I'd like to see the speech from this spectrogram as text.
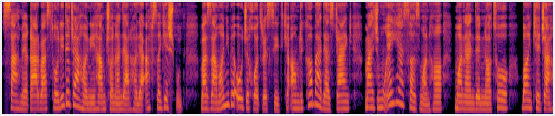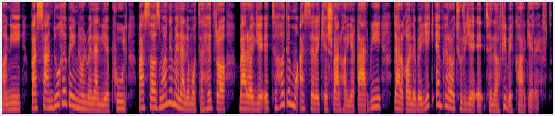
سهم غرب از تولید جهانی همچنان در حال افزایش بود و زمانی به اوج خود رسید که آمریکا بعد از جنگ مجموعه ای از سازمانها مانند ناتو، بانک جهانی و صندوق بین المللی پول و سازمان ملل متحد را برای اتحاد مؤثر کشورهای غربی در قالب یک امپراتوری ائتلافی به کار گرفت.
